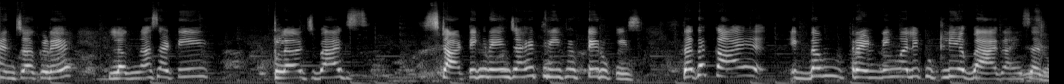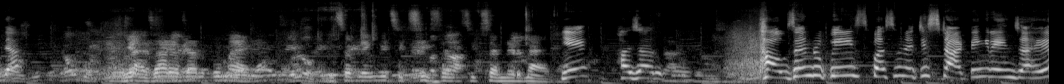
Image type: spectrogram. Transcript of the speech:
ह्यांच्याकडे लग्नासाठी क्लच बॅग्स स्टार्टिंग रेंज आहे थ्री फिफ्टी रुपीज तर आता काय एकदम ट्रेंडिंग वाली कुठली बॅग आहे सध्या? ये हजार हजार रुपए में आएगा ये सब लेंगे सिक्स सिक्स हंड्रेड में आएगा ये हजार रुपये. थाउजंड रुपीजपासून याची स्टार्टिंग रेंज आहे.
